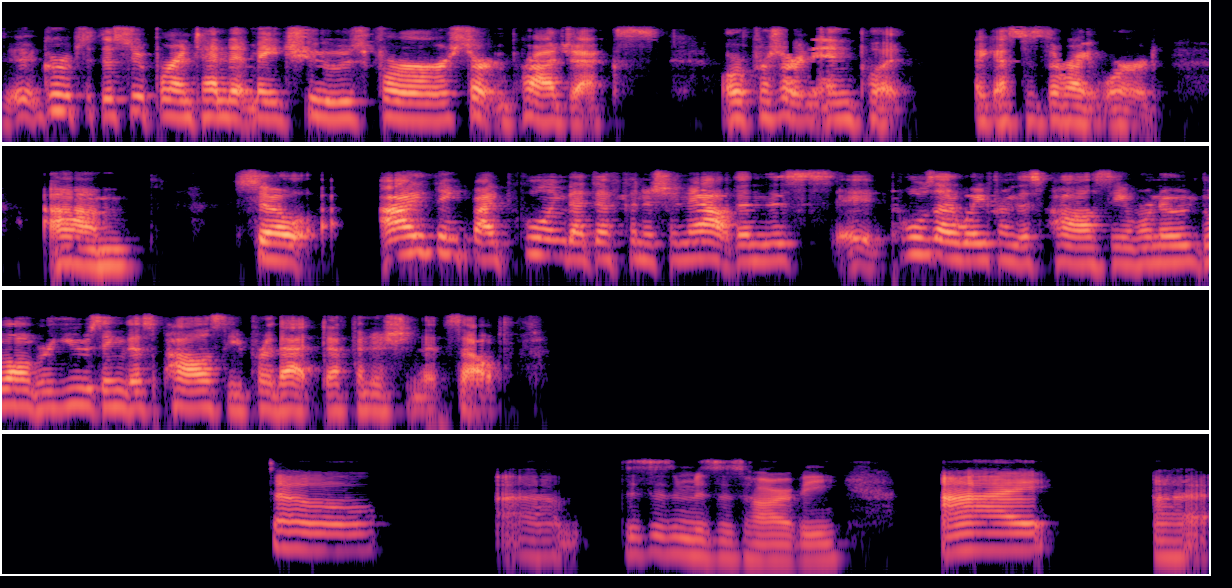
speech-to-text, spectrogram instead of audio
the groups that the superintendent may choose for certain projects or for certain input i guess is the right word. Um so I think by pulling that definition out, then this, it pulls that away from this policy and we're no longer using this policy for that definition itself. So, um, this is Mrs. Harvey. I, uh,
